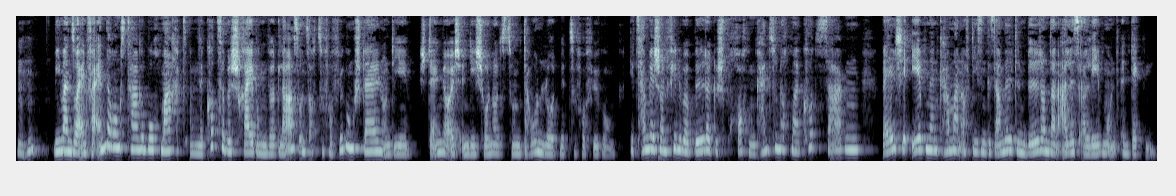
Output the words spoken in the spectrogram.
Mhm. Wie man so ein Veränderungstagebuch macht, eine kurze Beschreibung wird Lars uns auch zur Verfügung stellen und die stellen wir euch in die Shownotes zum Download mit zur Verfügung. Jetzt haben wir schon viel über Bilder gesprochen. Kannst du noch mal kurz sagen, welche Ebenen kann man auf diesen gesammelten Bildern dann alles erleben und entdecken?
